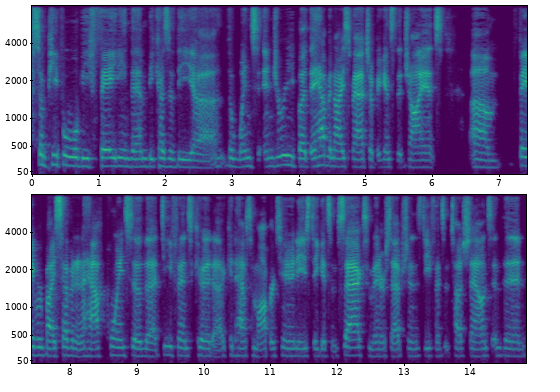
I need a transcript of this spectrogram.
some people will be fading them because of the uh, the Wentz injury, but they have a nice matchup against the Giants. Um, favored by seven and a half points, so that defense could uh, could have some opportunities to get some sacks, some interceptions, defensive touchdowns, and then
